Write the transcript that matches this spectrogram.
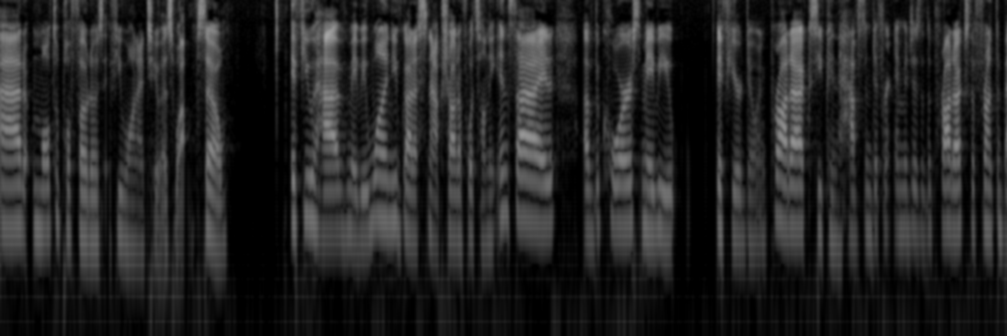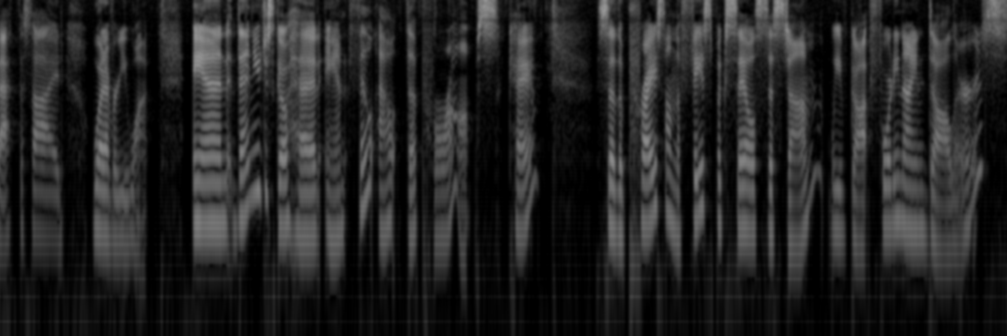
add multiple photos if you wanted to as well. So if you have maybe one, you've got a snapshot of what's on the inside of the course. Maybe if you're doing products, you can have some different images of the products the front, the back, the side, whatever you want. And then you just go ahead and fill out the prompts. Okay. So the price on the Facebook sales system, we've got $49.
